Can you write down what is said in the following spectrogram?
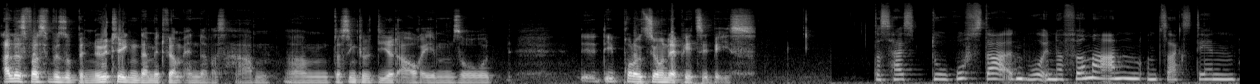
alles, was wir so benötigen, damit wir am Ende was haben. Ähm, das inkludiert auch eben so die, die Produktion der PCBs. Das heißt, du rufst da irgendwo in der Firma an und sagst denen,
